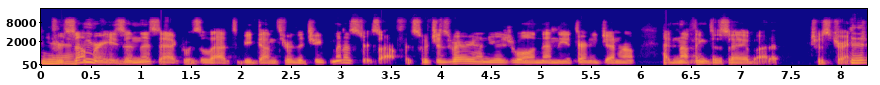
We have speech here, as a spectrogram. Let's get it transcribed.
Yeah. For some reason, this act was allowed to be done through the Chief Minister's office, which is very unusual. And then the Attorney General had nothing to say about it, which was strange. The,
